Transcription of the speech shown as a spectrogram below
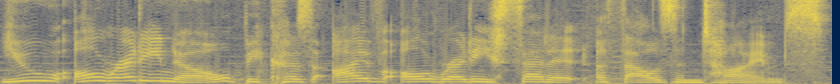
You already know because I've already said it a thousand times.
